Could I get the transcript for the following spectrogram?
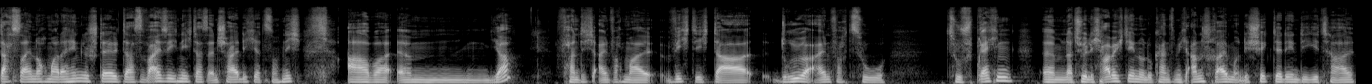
das sei nochmal dahingestellt, das weiß ich nicht, das entscheide ich jetzt noch nicht. Aber ähm, ja, fand ich einfach mal wichtig, da drüber einfach zu zu sprechen. Ähm, natürlich habe ich den und du kannst mich anschreiben und ich schicke dir den digital,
